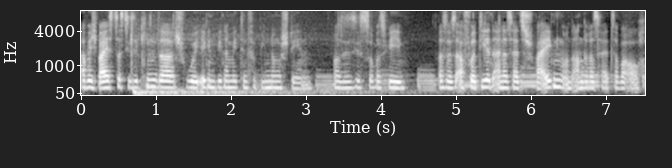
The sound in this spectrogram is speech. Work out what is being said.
Aber ich weiß, dass diese Kinderschuhe irgendwie damit in Verbindung stehen. Also es ist sowas wie, also es affordiert einerseits Schweigen und andererseits aber auch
